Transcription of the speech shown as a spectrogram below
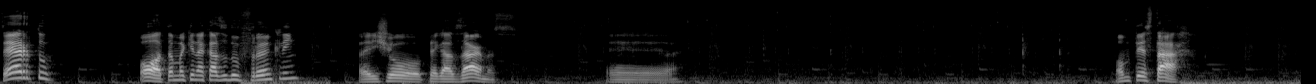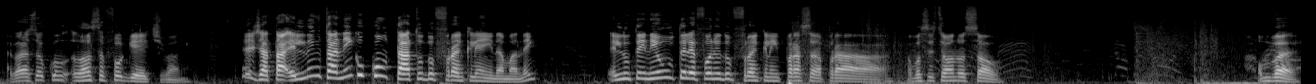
Certo? Ó, estamos aqui na casa do Franklin. Aí, deixa eu pegar as armas. É... Vamos testar. Agora sou com lança-foguete, mano. Ele já tá... Ele nem tá nem com o contato do Franklin ainda, mano. Nem... Ele não tem nem o telefone do Franklin pra, pra... pra vocês terem uma noção. Vamos ver.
